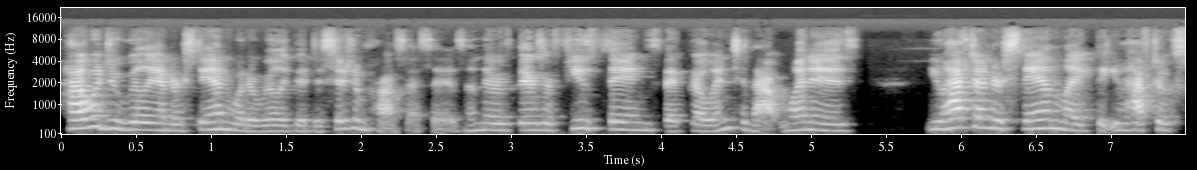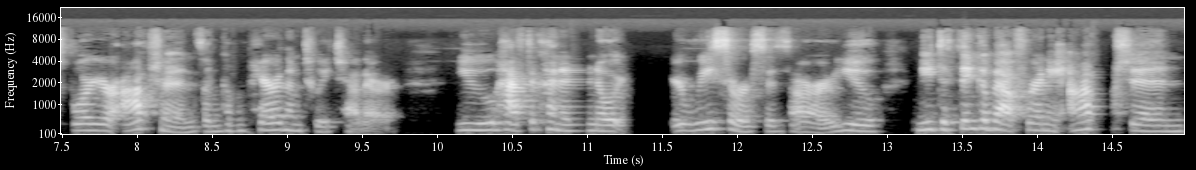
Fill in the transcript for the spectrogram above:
How would you really understand what a really good decision process is? And there's there's a few things that go into that. One is you have to understand like that you have to explore your options and compare them to each other. You have to kind of know what your resources are you need to think about for any option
